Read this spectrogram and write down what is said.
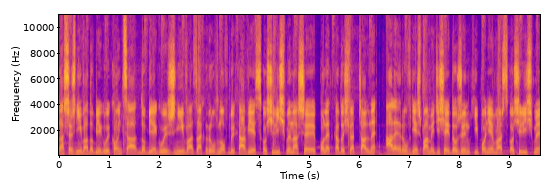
Nasze żniwa dobiegły końca, dobiegły żniwa zarówno w Bychawie, skosiliśmy nasze poletka doświadczalne, ale również mamy dzisiaj dożynki, ponieważ skosiliśmy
